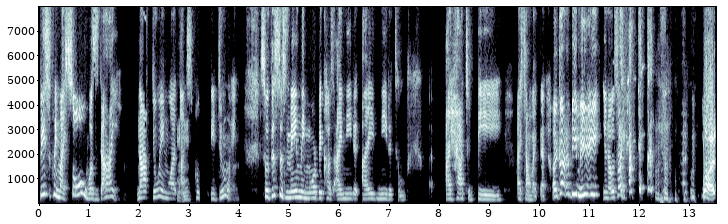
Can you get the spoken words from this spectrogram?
basically my soul was dying not doing what mm-hmm. i'm supposed to be doing so this is mainly more because i needed i needed to i had to be i sound like that i gotta be me you know it's like but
